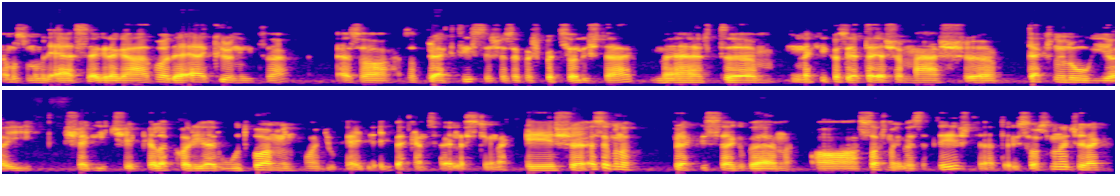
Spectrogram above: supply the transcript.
nem azt mondom, hogy elszegregálva, de elkülönítve ez a, ez a practice és ezek a specialisták, mert nekik azért teljesen más technológiai segítség kell a karrier útban, mint mondjuk egy, egy backend fejlesztőnek. És ezekben a practice a szakmai vezetés, tehát a resource managerek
